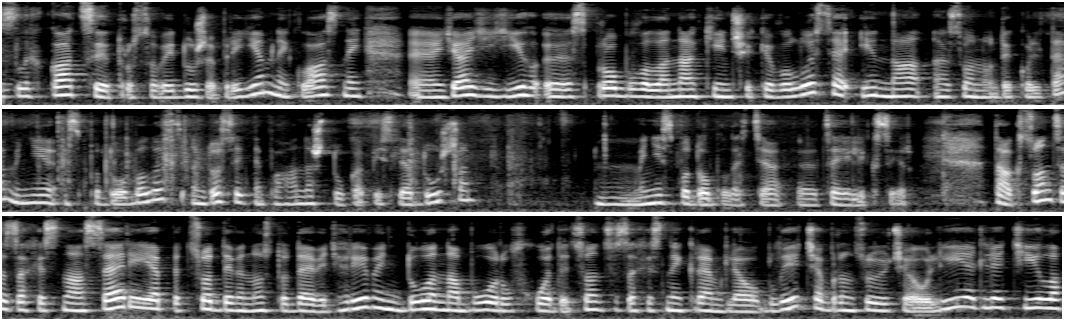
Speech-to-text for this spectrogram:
злегка цитрусовий, дуже приємний, класний. Я її спробувала на кінчики волосся і на зону декольте. Мені сподобалось. Досить непогана штука після душа. Мені сподобалася е, цей еліксир. Так, сонцезахисна серія 599 гривень. До набору входить сонцезахисний крем для обличчя, бронзуюча олія для тіла,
